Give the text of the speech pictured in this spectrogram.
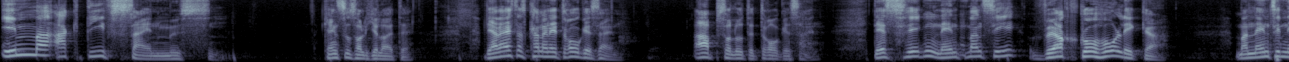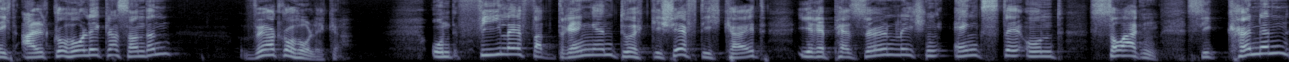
immer aktiv sein müssen. Kennst du solche Leute? Wer weiß, das kann eine Droge sein. Absolute Droge sein. Deswegen nennt man sie Workaholiker. Man nennt sie nicht Alkoholiker, sondern Workaholiker. Und viele verdrängen durch Geschäftigkeit ihre persönlichen Ängste und Sorgen. Sie können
